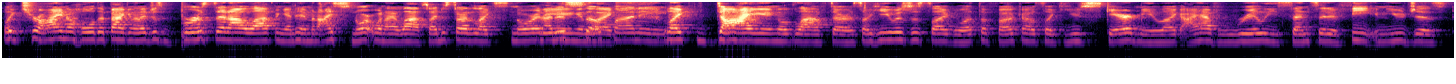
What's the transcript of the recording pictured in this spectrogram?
like trying to hold it back, and then I just bursted out laughing at him, and I snort when I laugh, so I just started like snorting That is and so like funny. like dying of laughter. So he was just like, "What the fuck?" I was like, "You scared me. Like I have really sensitive feet, and you just."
